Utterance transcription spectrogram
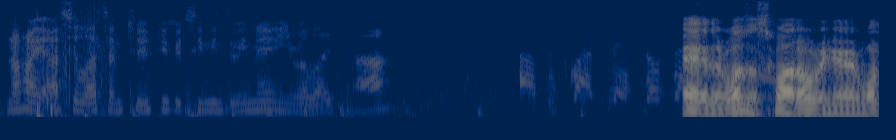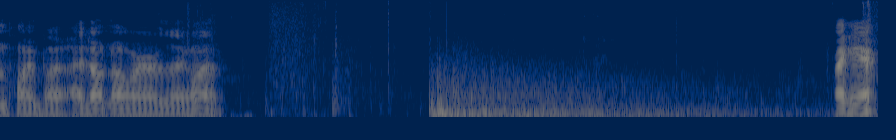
You know how I asked you last time too if you could see me doing it, and you were like, nah. Hey, there was a squad over here at one point, but I don't know where they went. Right here?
